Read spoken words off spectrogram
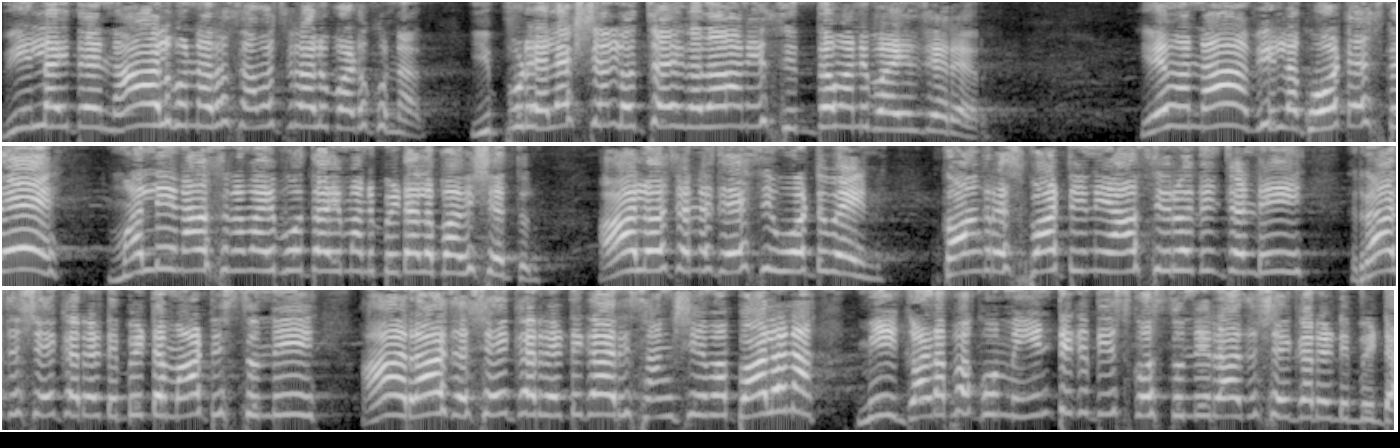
వీళ్ళైతే నాలుగున్నర సంవత్సరాలు పడుకున్నారు ఇప్పుడు ఎలక్షన్లు వచ్చాయి కదా అని సిద్ధమని బయలుదేరారు ఏమన్నా వీళ్ళకి ఓటేస్తే మళ్ళీ నాశనం అయిపోతాయి మన బిడ్డల భవిష్యత్తు. ఆలోచన చేసి ఓటు వేయండి. కాంగ్రెస్ పార్టీని ఆశీర్వదించండి. రాజశేఖర్ రెడ్డి బిడ్డ మాటిస్తుంది. ఆ రాజశేఖర్ రెడ్డి గారి సంక్షేమ పాలన మీ గడపకు మీ ఇంటికి తీసుకొస్తుంది రాజశేఖర్ రెడ్డి బిడ్డ.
